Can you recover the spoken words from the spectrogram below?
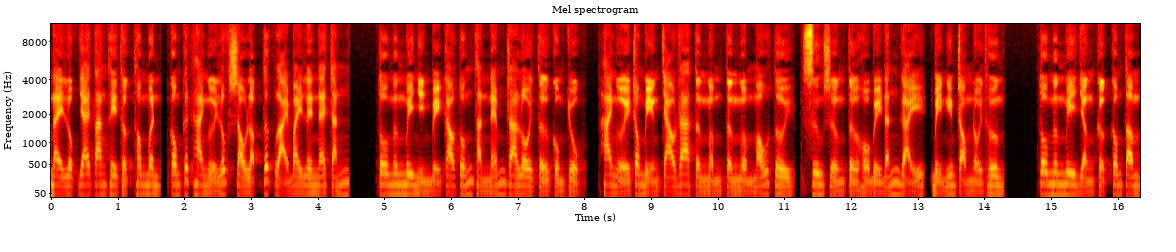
này lục giai tăng thi thực thông minh, công kích hai người lúc sau lập tức lại bay lên né tránh. Tô ngưng mi nhìn bị Cao Tuấn Thành ném ra lôi tử cùng chuột, hai người trong miệng trào ra từng ngụm từng ngụm máu tươi, xương sườn tự hồ bị đánh gãy, bị nghiêm trọng nội thương. Tô ngưng mi giận cực công tâm,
